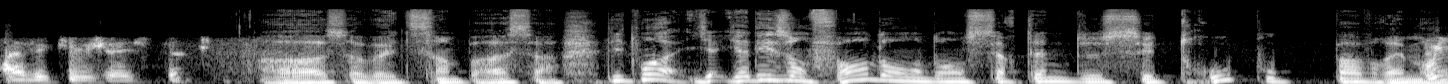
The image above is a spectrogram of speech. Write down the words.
avec les gestes. Ah, ça va être sympa ça. Dites-moi, il y, a des enfants dans, certaines de ces troupes ou pas vraiment? Oui,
